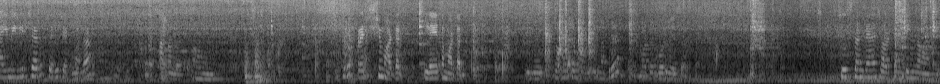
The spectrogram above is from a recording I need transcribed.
అవి మిగిలిచ్చారు పెరుగు చట్నీగా అన్నంలో ఇప్పుడు ఫ్రెష్ మటన్ లేత మటన్. ఇది టమాటా మగ్గుతున్నప్పుడే మటన్ కూడా వేసేస్తాం. చూస్తుంటేనే చాలా టెంటింగ్గా ఉంది.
